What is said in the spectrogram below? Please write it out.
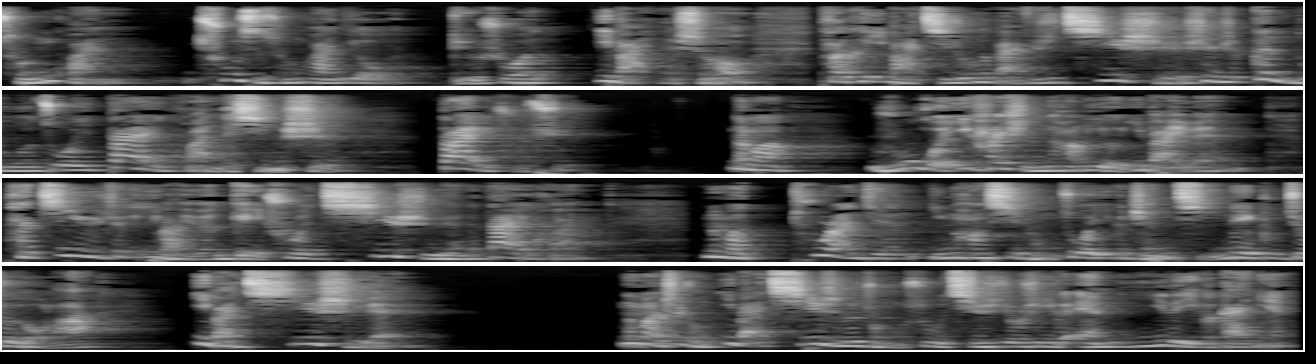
存款初始存款有比如说一百的时候，它可以把其中的百分之七十甚至更多作为贷款的形式贷出去。那么如果一开始银行里有一百元，它基于这个一百元给出了七十元的贷款。那么突然间，银行系统作为一个整体，内部就有了一百七十元。那么这种一百七十的总数，其实就是一个 M 一的一个概念，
